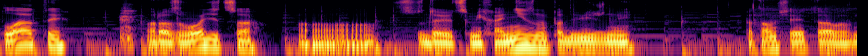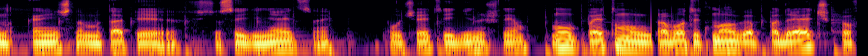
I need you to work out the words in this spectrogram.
платы, разводится, а, создаются механизмы подвижные. Потом все это в конечном этапе все соединяется получается единый шлем. Ну, поэтому работает много подрядчиков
